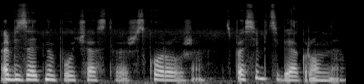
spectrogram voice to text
Обязательно поучаствуешь. Скоро уже. Спасибо тебе огромное.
